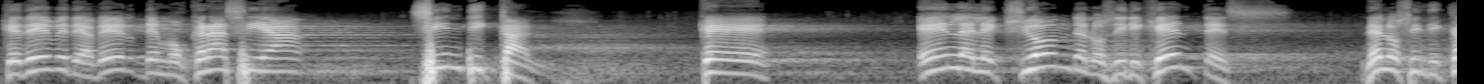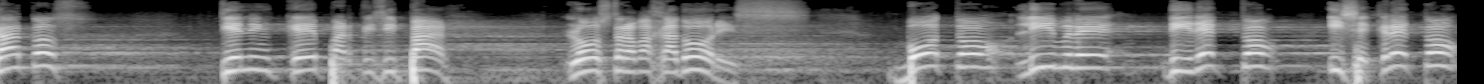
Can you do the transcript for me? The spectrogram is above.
que debe de haber democracia sindical, que en la elección de los dirigentes de los sindicatos tienen que participar los trabajadores. Voto libre, directo y secreto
